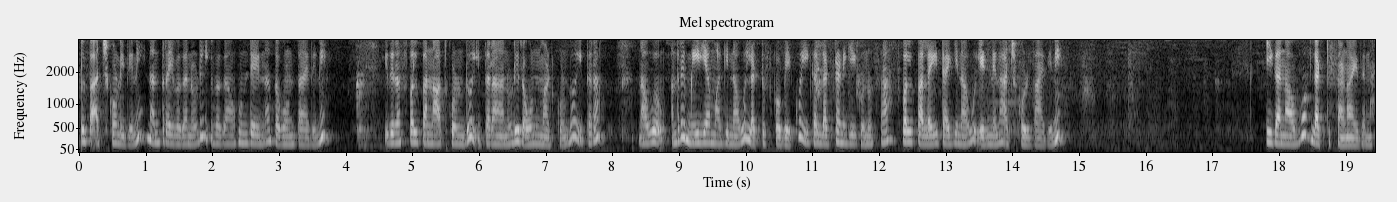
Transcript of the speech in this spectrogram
ಸ್ವಲ್ಪ ಹಚ್ಕೊಂಡಿದ್ದೀನಿ. ನಂತರ ಇವಾಗ ನೋಡಿ, ಇವಾಗ ಹುಂಡೆಯನ್ನು ತಗೊಳ್ತಾ ಇದ್ದೀನಿ. ಇದನ್ನು ಸ್ವಲ್ಪ ನಾದ್ಕೊಂಡು ಈ ಥರ ನೋಡಿ ರೌಂಡ್ ಮಾಡಿಕೊಂಡು ಈ ಥರ ನಾವು ಅಂದರೆ ಮೀಡಿಯಮ್ ಆಗಿ ನಾವು ಲಟ್ಟಿಸ್ಕೋಬೇಕು. ಈಗ ಲಟ್ಟಣಿಗೆಗೂ ಸಹ ಸ್ವಲ್ಪ ಲೈಟಾಗಿ ನಾವು ಎಣ್ಣೆನ ಹಚ್ಕೊಳ್ತಾ ಇದ್ದೀನಿ. ಈಗ ನಾವು ಲಟ್ಟಿಸೋಣ ಇದನ್ನು.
